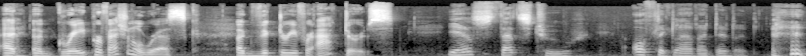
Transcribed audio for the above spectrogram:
at a great professional risk, a victory for actors. Yes, that's true. Awfully glad I did it.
